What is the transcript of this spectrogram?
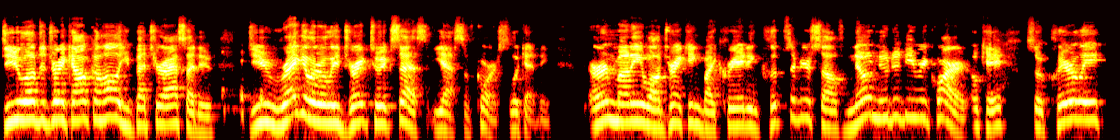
Do you love to drink alcohol? You bet your ass I do. Do you regularly drink to excess? Yes, of course. Look at me. Earn money while drinking by creating clips of yourself. No nudity required. Okay, so clearly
